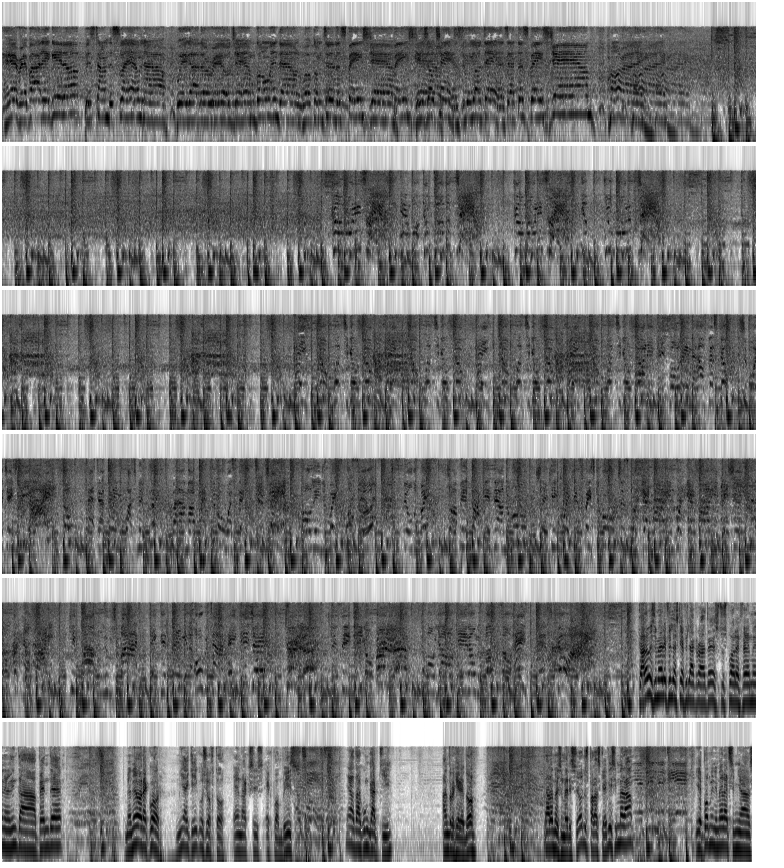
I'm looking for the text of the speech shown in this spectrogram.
Everybody get up, it's time to slam now. We got the real jam going down. Welcome to the Space Jam. Space jam. Here's your chance, do your dance at the Space Jam. Alright. All right. Καλό μεσημέρι φίλες και φίλοι ακροατές του Sport FM 95 με νέο ρεκόρ 1 και 28 έναξης εκπομπής. Για να τα ακούν κάποιοι. Άντρο χαιρετώ Καλό μεσημέρι σε όλους. Παρασκευή σήμερα. Η επόμενη μέρα της μιας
